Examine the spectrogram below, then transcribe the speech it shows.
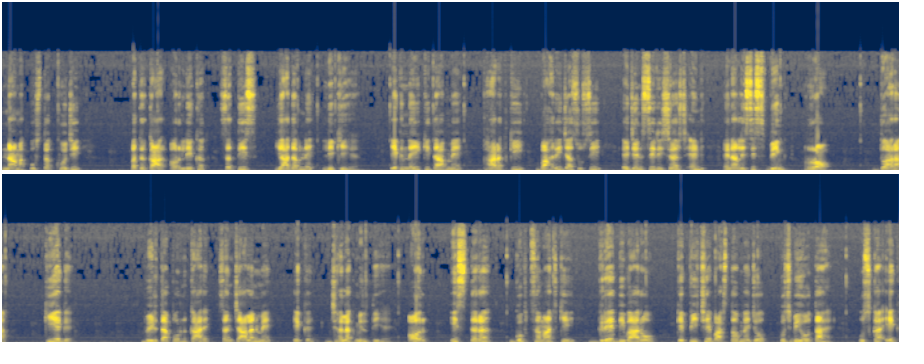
नामक पुस्तक खोजी पत्रकार और लेखक सतीश यादव ने लिखी है। एक नई किताब में भारत की बाहरी जासूसी agency research and analysis wing, रॉ, द्वारा किए गए वीरतापूर्ण कार्य संचालन में एक झलक मिलती है और इस तरह गुप्त समाज की ग्रे दीवारों के पीछे वास्तव में जो कुछ भी होता है, उसका एक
